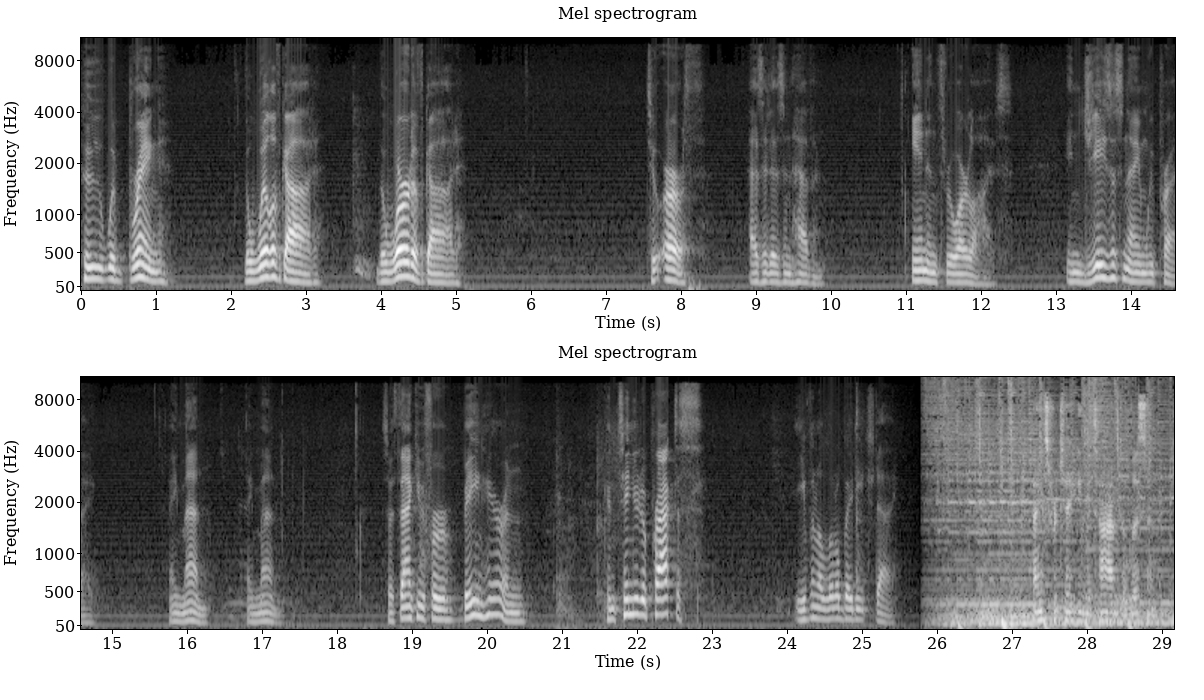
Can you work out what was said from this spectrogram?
who would bring the will of God, the Word of God, to earth as it is in heaven, in and through our lives. In Jesus' name we pray. Amen. Amen. So thank you for being here and continue to practice even a little bit each day. Thanks for taking the time to listen.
